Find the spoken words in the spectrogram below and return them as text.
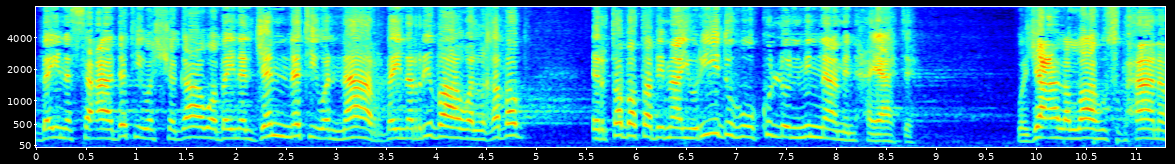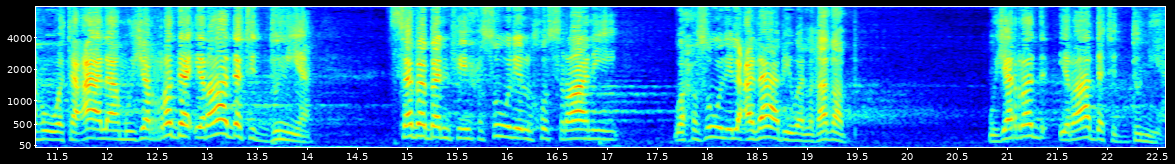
بين السعادة والشقاوة بين الجنة والنار بين الرضا والغضب ارتبط بما يريده كل منا من حياته. وجعل الله سبحانه وتعالى مجرد إرادة الدنيا سببا في حصول الخسران وحصول العذاب والغضب. مجرد إرادة الدنيا.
